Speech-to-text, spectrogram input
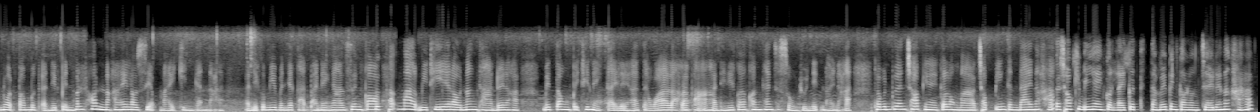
หนวดปลาหมึกอันนี้เป็นท่อนๆนะคะ ให้เราเสียบไม้กินกันนะคะ อันนี้ก็มีบรรยากาศภายในงาน ซึ่งก็คึกคักมากมีที่ให้เรานั่งทานด้วยนะคะ ไม่ต้องไปที่ไหนไกลเลยนะคะแต่ว่าราคาอาหารที่นี่ก็ค่อนข้างจะสูงอยู่นิดหน่อยนะคะ ถ้าเพื่อนๆชอบยังไงก็ลองมาช้อปปิ้งกันได้นะคะถ้าชอบคลิปนี้ยังไงกดไลค์กดติดตามให้เป็นกำลังใจด้วยนะคะ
